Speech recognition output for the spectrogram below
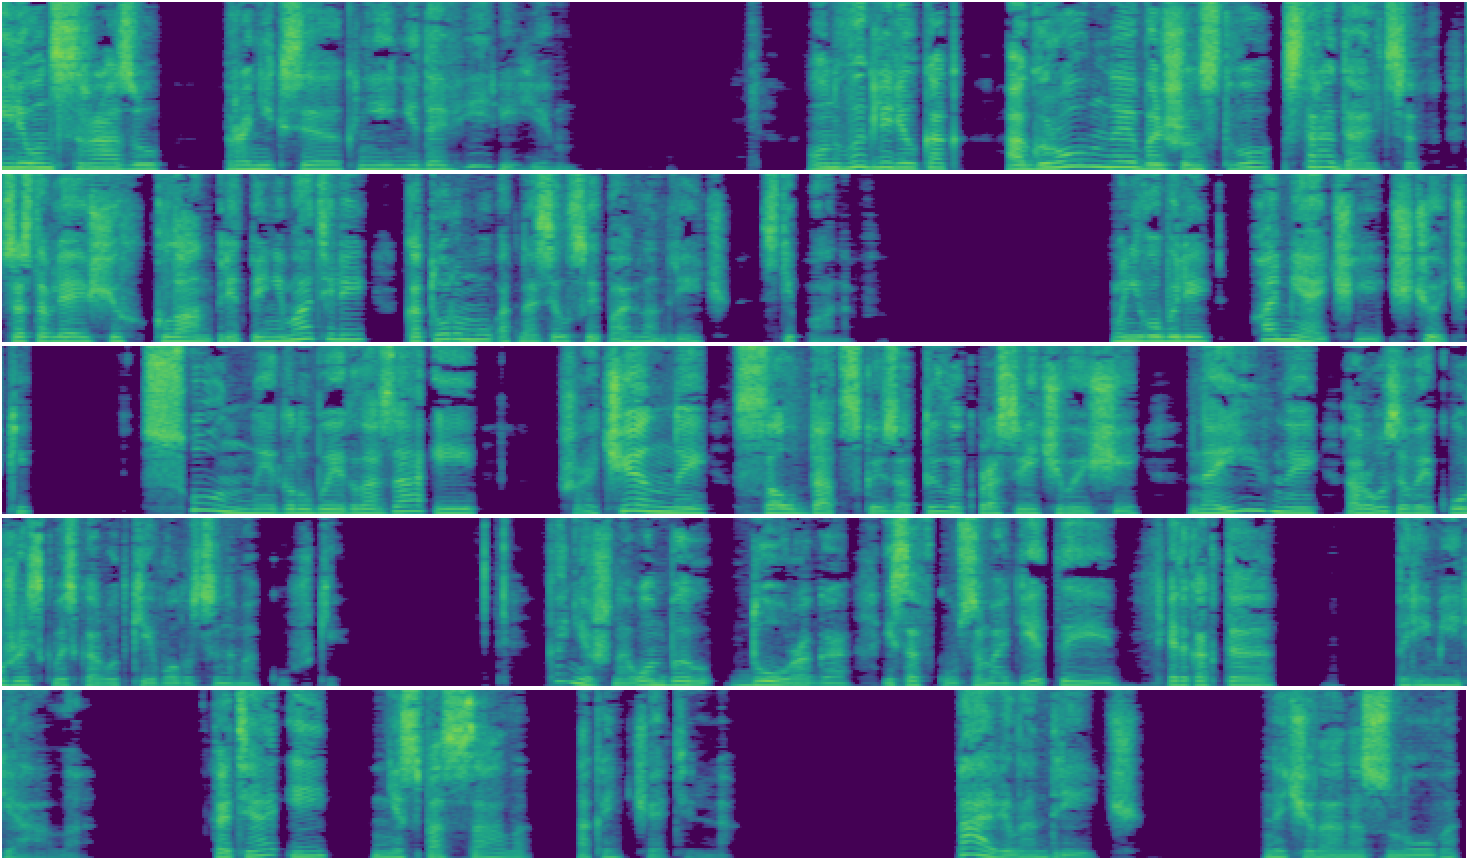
Или он сразу проникся к ней недоверием? Он выглядел как огромное большинство страдальцев, составляющих клан предпринимателей, к которому относился и Павел Андреевич Степанов. У него были хомячьи щечки, сонные голубые глаза и широченный солдатский затылок, просвечивающий наивной розовой кожей сквозь короткие волосы на макушке. Конечно, он был дорого и со вкусом одет, и это как-то примиряло, хотя и не спасало окончательно. — Павел Андреевич, — начала она снова,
